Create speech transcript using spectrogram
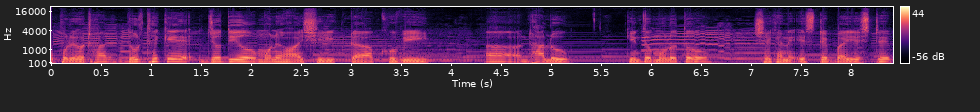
উপরে ওঠার। দূর থেকে যদিও মনে হয় সিঁড়িটা খুবই ঢালু, কিন্তু মূলত সেখানে স্টেপ বাই স্টেপ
